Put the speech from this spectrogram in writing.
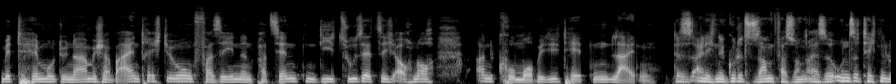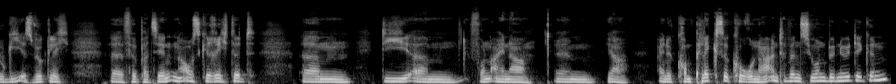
mit hämodynamischer Beeinträchtigung versehenen Patienten, die zusätzlich auch noch an Komorbiditäten leiden. Das ist eigentlich eine gute Zusammenfassung. Also unsere Technologie ist wirklich äh, für Patienten ausgerichtet, ähm, die ähm, von einer ähm, ja, eine komplexe Coronarintervention benötigen.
